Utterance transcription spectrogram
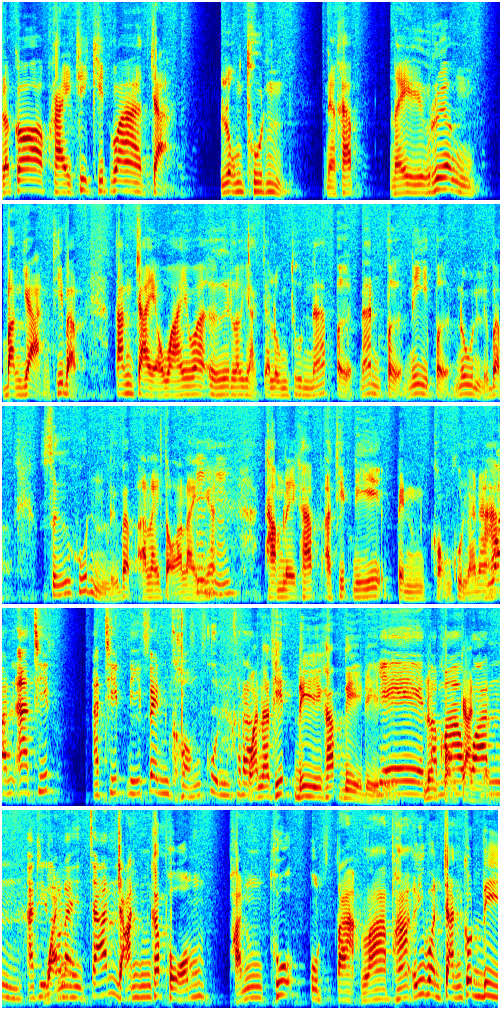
แล้วก็ใครที่คิดว่าจะลงทุนนะครับ ในเรื่อง บางอย่างที่แบบตั้งใจเอาไว้ว่าเออเราอยากจะลงทุนนะ เปิดนั่นเปิดนี่เปิดนู่นหรือแบบซื้อหุ้นหรือแบบอะไรต่ออะไรเงี้ยอือหือทำเลยครับอาทิตย์นี้เป็นของคุณแล้วนะฮะวันอาทิตย์อาทิตย์นี้เป็นของคุณครับ วันอาทิตย์ดีครับดีดีดีเย่เรื่องของการต่อมาวัเงินนอาทิตย์อะไรจันทร์จันทร์ครับผมพันธุปุตตะลาภะเอ้ยวันจันทร์ก็ดี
